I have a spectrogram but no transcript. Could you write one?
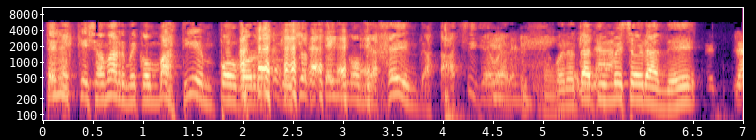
tenés que llamarme con más tiempo porque yo tengo mi agenda. Así que bueno. Bueno, Tati, un beso grande, ¿eh? No,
